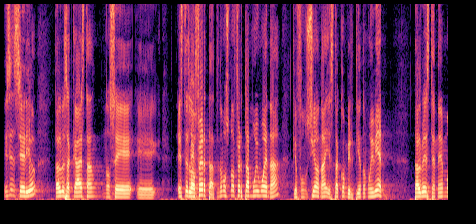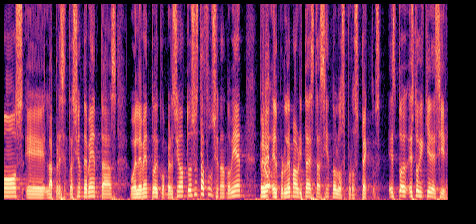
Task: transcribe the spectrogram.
¿Es en serio? Tal vez acá están, no sé, eh, esta es la oferta. Tenemos una oferta muy buena que funciona y está convirtiendo muy bien. Tal vez tenemos eh, la presentación de ventas o el evento de conversión. Todo eso está funcionando bien, pero el problema ahorita está siendo los prospectos. ¿Esto, ¿Esto qué quiere decir?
